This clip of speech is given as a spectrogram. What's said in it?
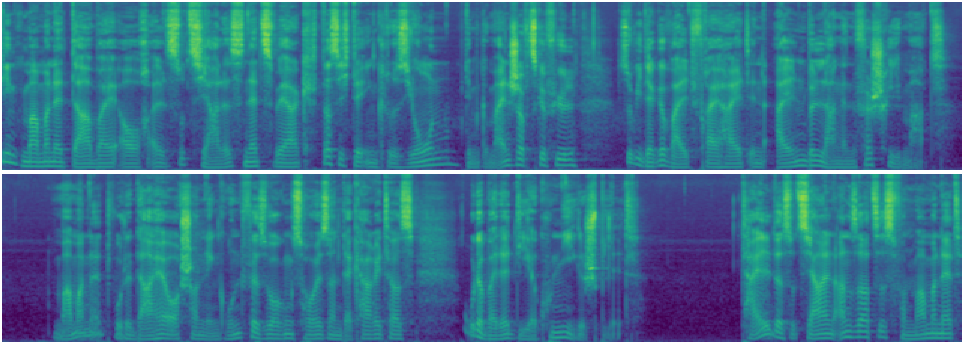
dient Mamanet dabei auch als soziales Netzwerk, das sich der Inklusion, dem Gemeinschaftsgefühl sowie der Gewaltfreiheit in allen Belangen verschrieben hat. Mamanet wurde daher auch schon in Grundversorgungshäusern der Caritas oder bei der Diakonie gespielt. Teil des sozialen Ansatzes von Mamanet,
